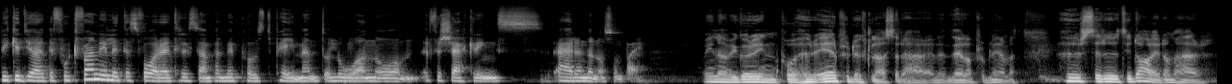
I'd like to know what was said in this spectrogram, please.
Vilket gör att det fortfarande är lite svårare till exempel med post payment och lån och försäkringsärenden och sånt där. Och innan vi går in på hur er produkt löser det här, eller en del av problemet. Hur ser det ut idag i de här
